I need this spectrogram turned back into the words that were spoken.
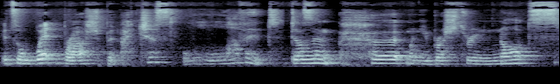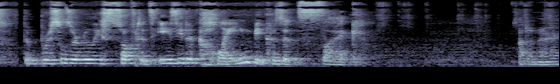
It's a wet brush, but I just love it. Doesn't hurt when you brush through knots. The bristles are really soft. It's easy to clean because it's like, I don't know,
